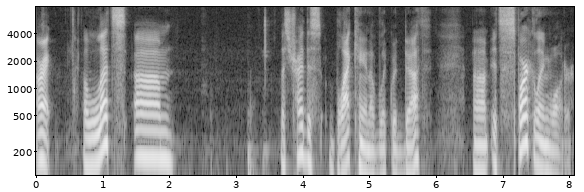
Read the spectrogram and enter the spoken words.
All right, let's um, let's try this black can of liquid death. Um, it's sparkling water,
